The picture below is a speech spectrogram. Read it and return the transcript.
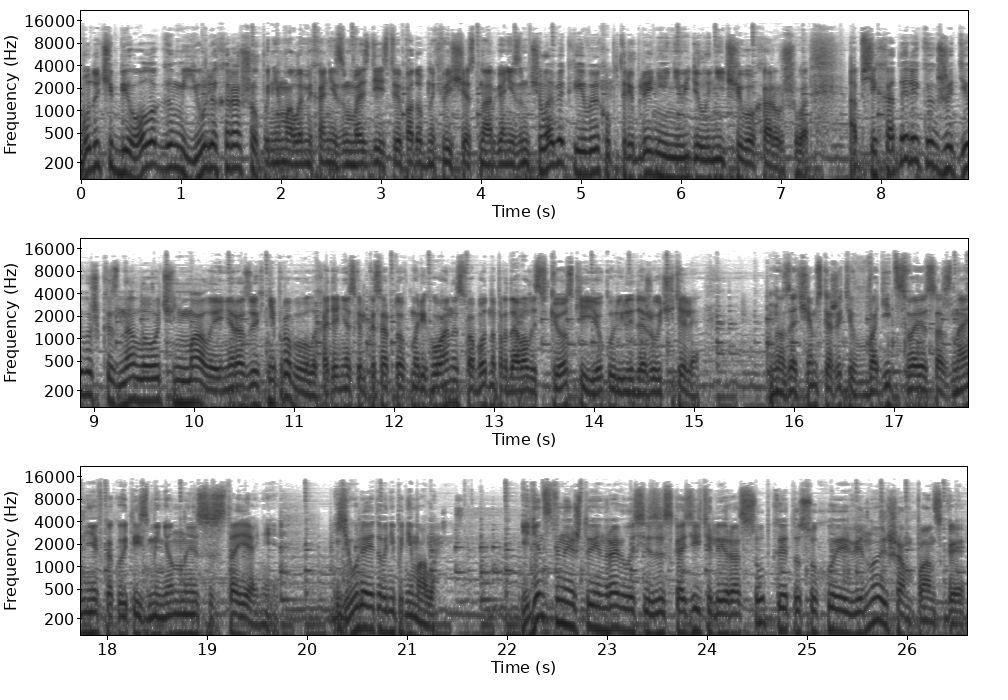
Будучи биологом, Юля хорошо понимала механизм воздействия подобных веществ на организм человека и в их употреблении не видела ничего хорошего. О психоделиках же девушка знала очень мало и ни разу их не пробовала, хотя несколько сортов марихуаны свободно продавалось в киоске, ее курили даже учителя. Но зачем, скажите, вводить свое сознание в какое-то измененное состояние? Юля этого не понимала. Единственное, что ей нравилось из исказителей рассудка, это сухое вино и шампанское.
